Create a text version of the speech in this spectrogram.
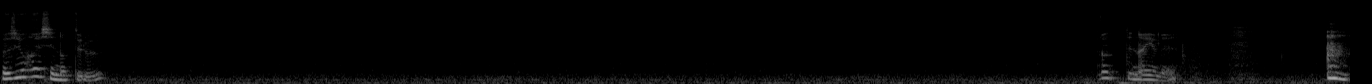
ラジオ配信になってる？なってないよね。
